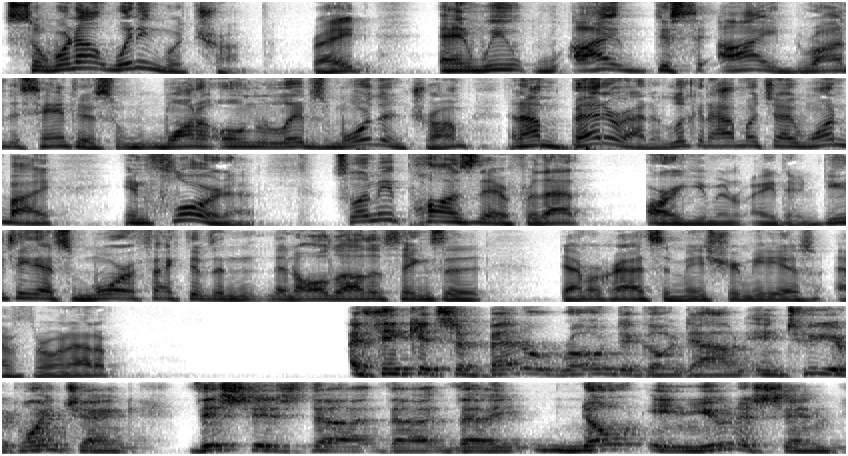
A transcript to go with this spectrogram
so we're not winning with Trump, right? And we, I, I, Ron DeSantis, want to own the libs more than Trump, and I'm better at it. Look at how much I won by in Florida. So let me pause there for that argument right there. Do you think that's more effective than, than all the other things that Democrats and mainstream media have thrown at him? I think it's a better road to go down. And to your point, Cenk, this is the the the note in unison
